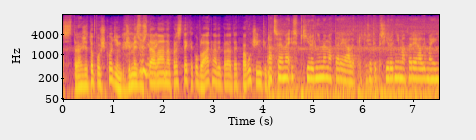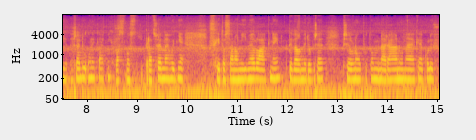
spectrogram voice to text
strach, že to poškodím, protože mi zůstává na prstech jako vlákna, vypadá to jak pavučinky. Pracujeme i s přírodními materiály, protože ty přírodní materiály mají řadu unikátních vlastností. Pracujeme hodně s chytosanomými vlákny, ty velmi dobře přilnou potom na ránu na jakékoliv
